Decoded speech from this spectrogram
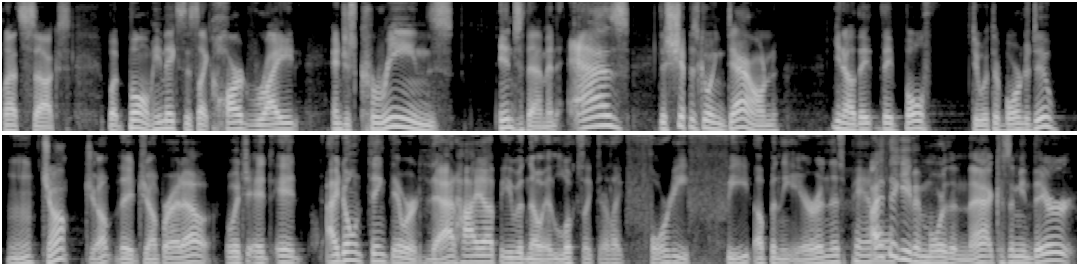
well, that sucks. But boom, he makes this like hard right and just careens into them. And as the ship is going down, you know, they they both do what they're born to do. Mm-hmm. Jump. jump they jump right out which it it i don't think they were that high up even though it looks like they're like 40 feet up in the air in this panel I think even more than that, because I mean, they're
